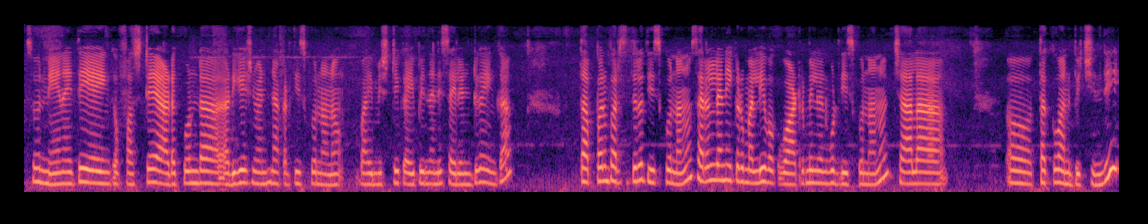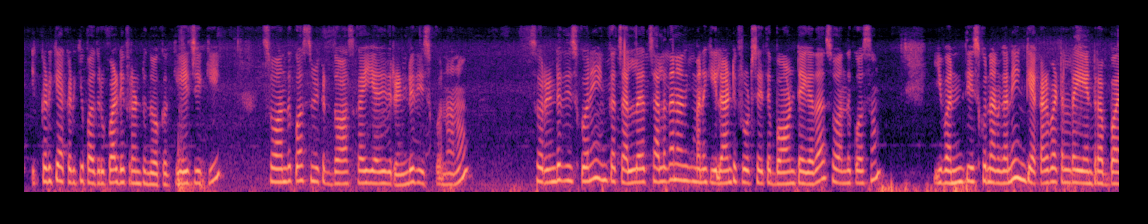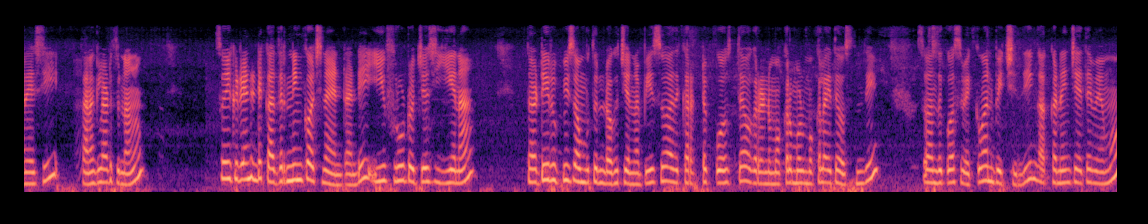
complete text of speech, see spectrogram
సో నేనైతే ఇంకా ఫస్టే అడగకుండా అడిగేసిన వెంటనే అక్కడ తీసుకున్నాను. బై మిస్టేక్ అయిపోయిందని సైలెంట్గా ఇంకా. తప్పని పరిస్థితిలో తీసుకున్నాను. సరేలేని ఇక్కడ మళ్ళీ ఒక వాటర్ మిలన్ కూడా తీసుకున్నాను. చాలా తక్కువ అనిపించింది. ఇక్కడికి అక్కడికి పది రూపాయలు డిఫరెంట్ ఉంది ఒక కేజీకి. సో అందుకోసం ఇక్కడ దోసకాయ అది రెండు తీసుకున్నాను. సో రెండు తీసుకొని ఇంకా చల్ల చల్లదనానికి మనకి ఇలాంటి ఫ్రూట్స్ అయితే బాగుంటాయి కదా సో అందుకోసం ఇవన్నీ తీసుకున్నాను కానీ ఇంకెక్కడ పెట్టాలరా ఏంటి రబ్బా అనేసి తనకలాడుతున్నాను. సో ఇక్కడ ఏంటంటే కదిరినింక వచ్చినాయంటండి. ఈ ఫ్రూట్ వచ్చేసి ఈయన థర్టీ రూపీస్ అమ్ముతుండే ఒక చిన్న పీసు. అది కరెక్ట్గా కోస్తే ఒక రెండు మొక్కలు మూడు మొక్కలు అయితే వస్తుంది. సో అందుకోసం ఎక్కువ అనిపించింది. ఇంకా అక్కడి నుంచి అయితే మేము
